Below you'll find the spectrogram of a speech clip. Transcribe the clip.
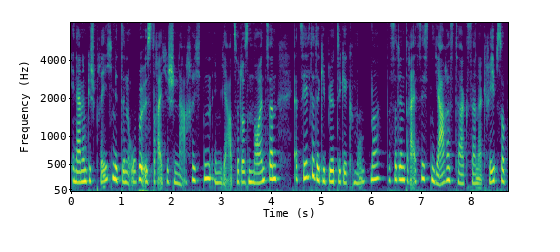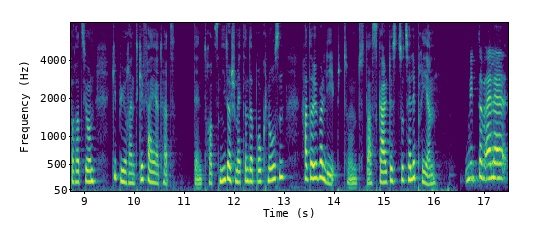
In einem Gespräch mit den oberösterreichischen Nachrichten im Jahr 2019 erzählte der gebürtige Gmundner, dass er den 30. Jahrestag seiner Krebsoperation gebührend gefeiert hat denn trotz niederschmetternder Prognosen hat er überlebt und das galt es zu zelebrieren. Mittlerweile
